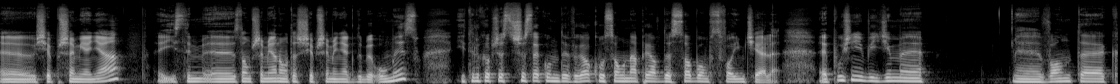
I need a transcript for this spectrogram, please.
e, się przemienia i z, tym, e, z tą przemianą też się przemienia gdyby umysł i tylko przez 3 sekundy w roku są naprawdę sobą w swoim ciele. E, później widzimy e, wątek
